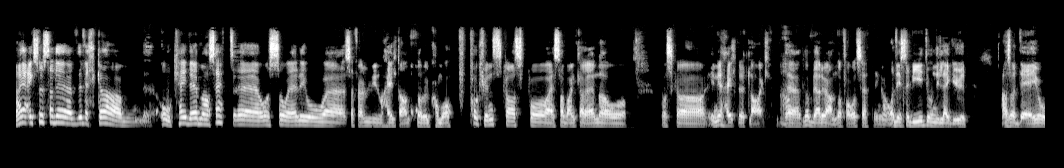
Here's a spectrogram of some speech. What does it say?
nei, jeg syns det, det virker OK, det vi har sett. Eh, og så er det jo eh, selvfølgelig noe helt annet når du kommer opp på kunstgras på SR Bank Arena og, og skal inn i et helt nytt lag. Det, da blir det jo andre forutsetninger. Og disse videoene de legger ut, altså det er jo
